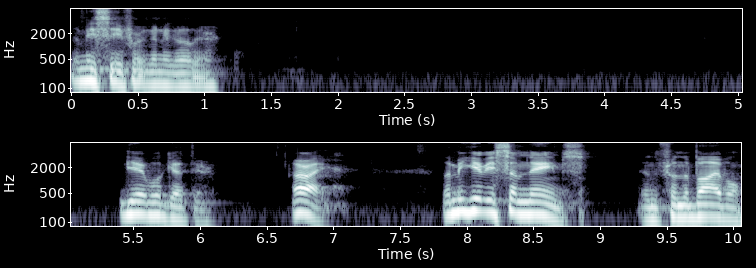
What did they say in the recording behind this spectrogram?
Let me see if we're going to go there. Yeah, we'll get there. All right. Let me give you some names and from the Bible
